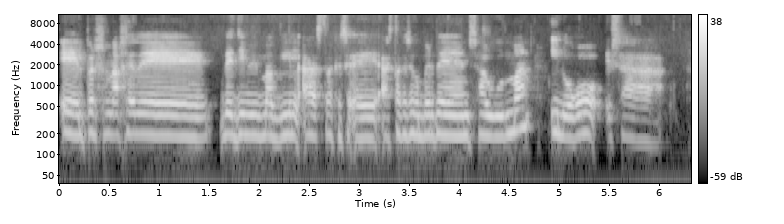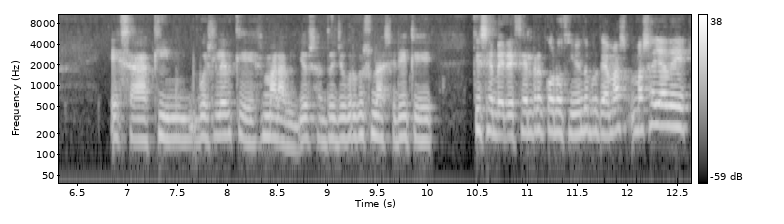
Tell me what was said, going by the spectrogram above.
el personaje de, Jimmy McGill hasta que, se, hasta que se convierte en Saul Goodman y luego esa, esa Kim Wessler que es maravillosa. Entonces yo creo que es una serie que, se merece el reconocimiento porque además, más allá de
